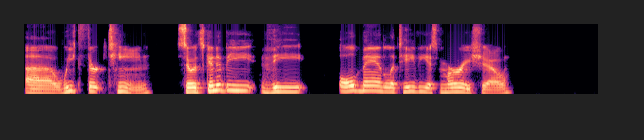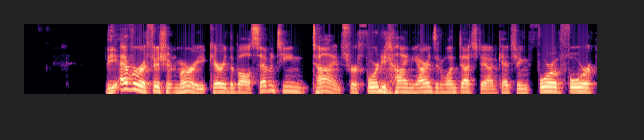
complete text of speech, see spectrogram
uh, week 13. So it's going to be the old man Latavius Murray show. The ever efficient Murray carried the ball 17 times for 49 yards and one touchdown, catching four of four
